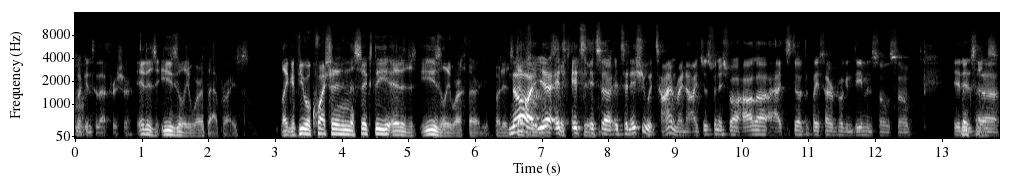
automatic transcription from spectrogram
look into that for sure. It is easily worth that price. Like if you were questioning the sixty, it is easily worth thirty. But it's no, yeah, it's it's it's a it's an issue with time right now. I just finished Valhalla. I still have to play Cyberpunk and Demon's Souls, so it Makes is. Uh,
